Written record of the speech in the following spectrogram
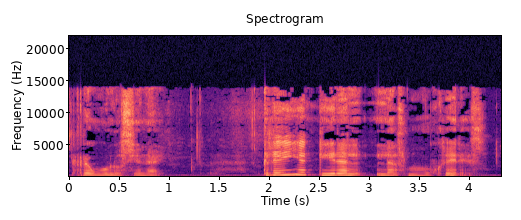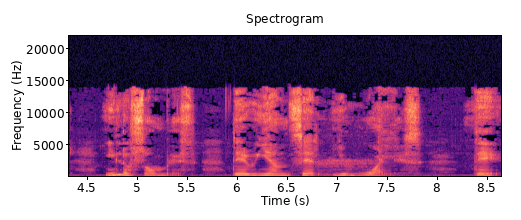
revolucionario. Creía que eran las mujeres y los hombres debían ser iguales. De,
